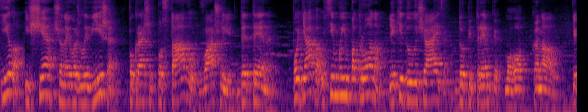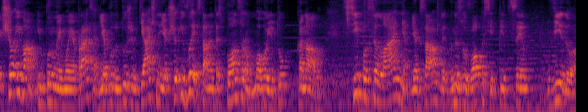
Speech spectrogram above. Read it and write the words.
тіла і ще, що найважливіше, покращить поставу вашої дитини. Подяка усім моїм патронам, які долучаються до підтримки мого каналу. Якщо і вам імпонує моя праця, я буду дуже вдячний, якщо і ви станете спонсором мого YouTube каналу. Всі посилання, як завжди, внизу в описі під цим відео.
